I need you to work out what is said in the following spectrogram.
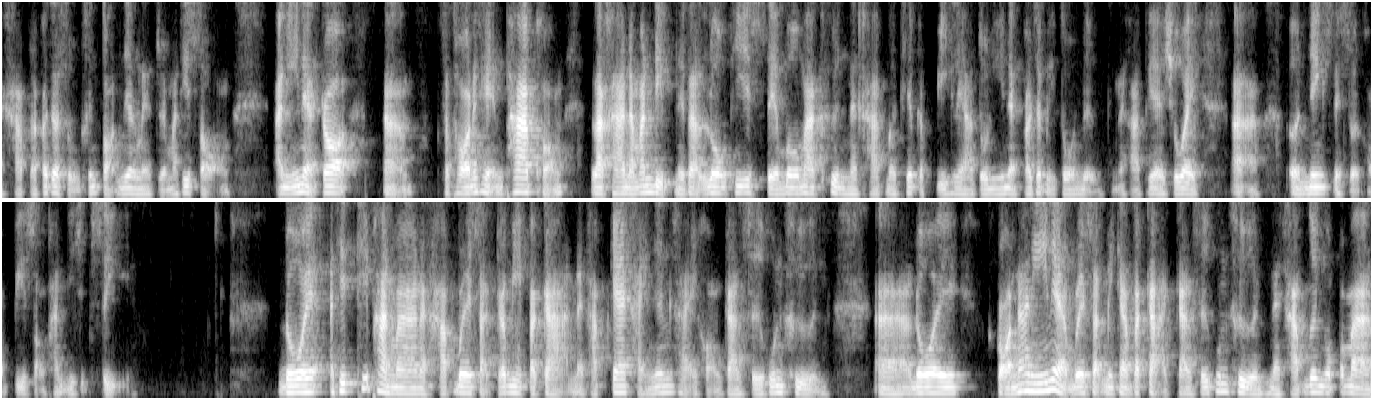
ะครับแล้วก็จะสูงขึ้นต่อเนื่องในไตรมาสที่ 2 อันนี้เนี่ยก็ สะท้อนให้เห็นภาพของราคาน้ำมันดิบในตลาดโลกที่ stable มากขึ้นนะครับ เมื่อเทียบกับปีที่แล้วตัวนี้เนี่ยก็จะเป็นตัวหนึ่งนะครับที่จะช่วยอ่า earnings ในส่วนของปี 2024โดยอาทิตย์ที่ผ่านมานะครับบริษัทก็มีประกาศนะครับแก้ไขเงื่อนไขของการซื้อหุ้นคืน โดยก่อนหน้านี้เนี่ยบริษัทมีการประกาศการซื้อหุ้นคืนนะครับด้วยงบประมาณ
